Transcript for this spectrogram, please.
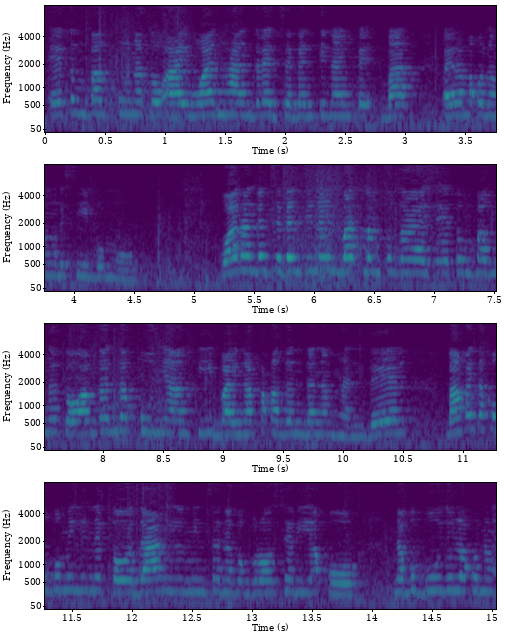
Itong bag po na to ay 179 pe- baht. Pairam ako ng resibo mo. 179 baht lang to guys. Itong bag na to, ang ganda po niya, ang tibay, napakaganda ng handle. Bakit ako bumili nito? Dahil minsan nag-grocery ako, nabubudol ako ng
